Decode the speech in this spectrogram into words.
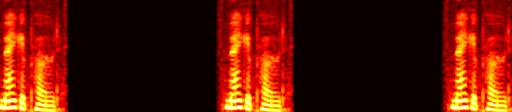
Megapode. Megapode. Megapode.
